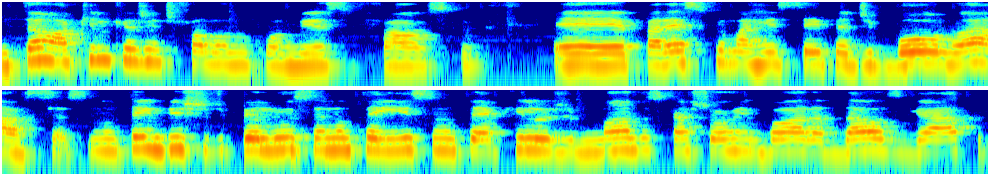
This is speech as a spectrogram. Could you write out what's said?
Então, aquilo que a gente falou no começo, Fausto, é, parece que uma receita de bolo, ah, não tem bicho de pelúcia, não tem isso, não tem aquilo, manda os cachorros embora, dá os gatos,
